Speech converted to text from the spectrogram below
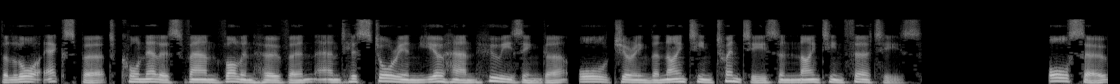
the law expert Cornelis van Vollenhoven and historian Johan Huizinga, all during the 1920s and 1930s. Also,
